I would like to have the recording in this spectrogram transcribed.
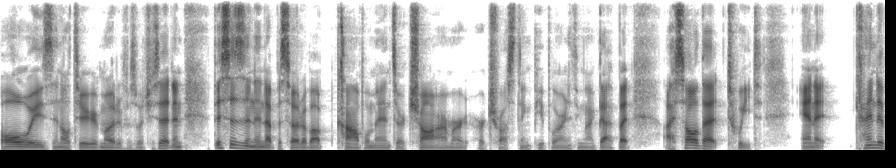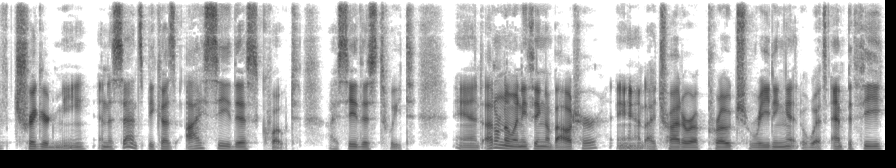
always an ulterior motive, is what she said. And this isn't an episode about compliments or charm or, or trusting people or anything like that. But I saw that tweet and it kind of triggered me in a sense because I see this quote, I see this tweet, and I don't know anything about her. And I try to approach reading it with empathy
